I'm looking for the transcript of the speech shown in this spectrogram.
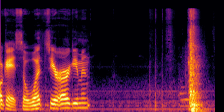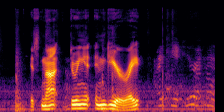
Okay, so what's your argument? Oh, It's not doing it in gear, right? I can't hear it, no.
